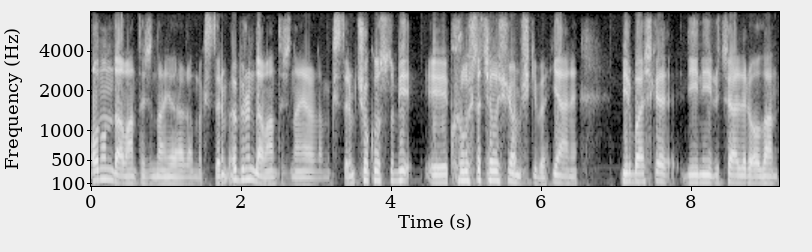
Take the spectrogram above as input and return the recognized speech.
Onun da avantajından yararlanmak isterim. Öbürünün de avantajından yararlanmak isterim. Çok uluslu bir e, kuruluşta çalışıyormuş gibi. Yani bir başka dini ritüelleri olan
